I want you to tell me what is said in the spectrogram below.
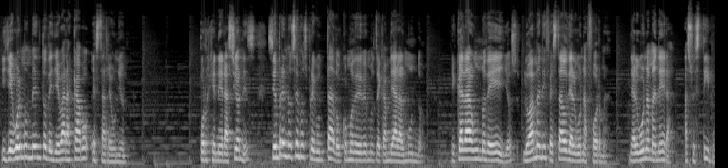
y llegó el momento de llevar a cabo esta reunión. Por generaciones, siempre nos hemos preguntado cómo debemos de cambiar al mundo, y cada uno de ellos lo ha manifestado de alguna forma, de alguna manera, a su estilo.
